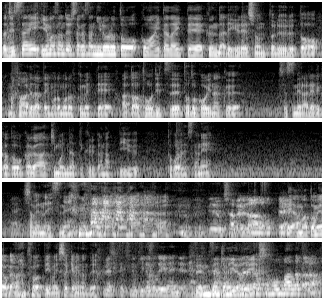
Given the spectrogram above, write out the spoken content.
と実際ゆうまさんと吉高さんにいろいろと考案いただいて組んだレギュレーションとルールと、まあ、ファールだったりもろもろ含めてあとは当日滞りなく進められるかどうかが肝になってくるかなっていうところですかね喋んないですね。よく喋るなと思って。いやまとめようかなと思って今一生懸命なんで。苦しくて昨日聞いたこと言えないんだよね全然気の利いたこことでれがした本番だから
